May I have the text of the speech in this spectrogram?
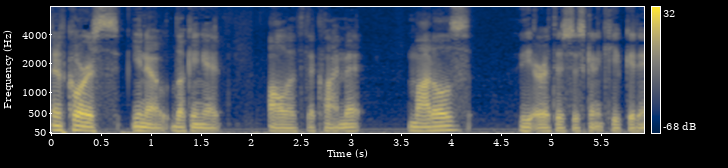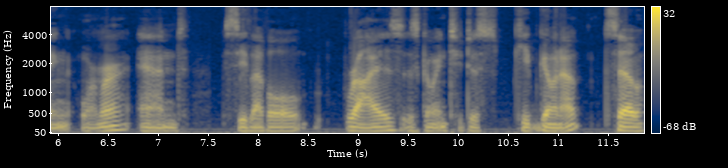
And of course, you know, looking at all of the climate models, the Earth is just going to keep getting warmer and sea level rise is going to just keep going up. So,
